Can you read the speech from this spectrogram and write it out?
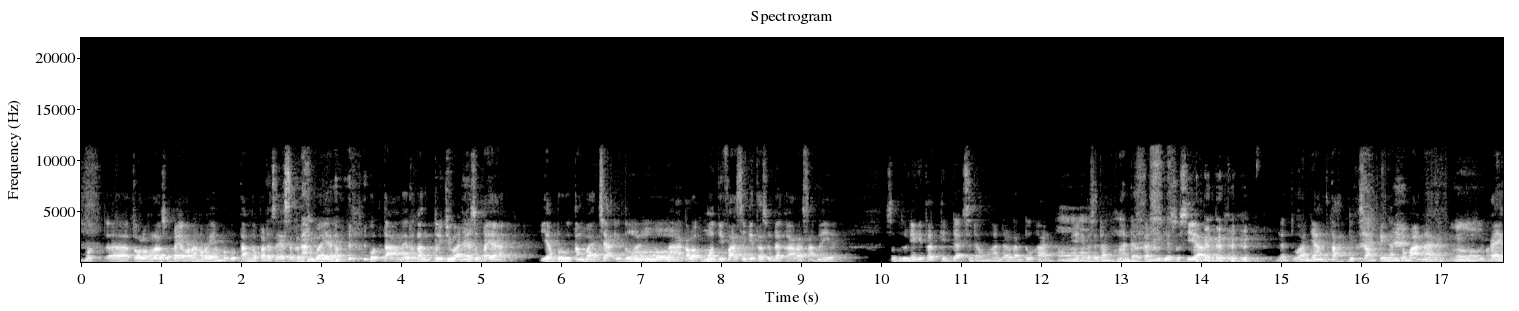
ber- eh, tolonglah supaya orang-orang yang berhutang kepada saya segera bayar hutang itu kan tujuannya supaya yang berhutang baca itu kan. Oh. Nah, kalau motivasi kita sudah ke arah sana ya sebetulnya kita tidak sedang mengandalkan Tuhan, Oh. ya kita sedang mengandalkan media sosial. Dan Tuhannya entah di kesampingan ke mana. kan. Oh, Makanya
